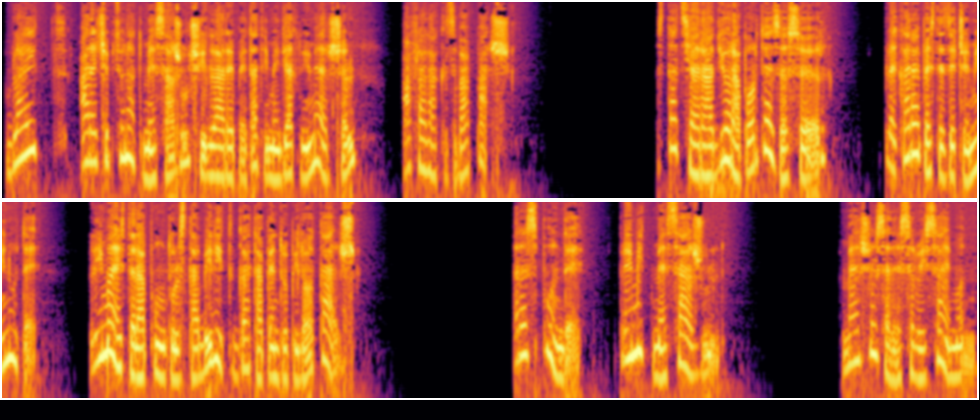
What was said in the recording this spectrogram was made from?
Blight a recepționat mesajul și l-a repetat imediat lui Marshall, afla la câțiva pași. Stația radio raportează, sir. Plecarea peste 10 minute. Lima este la punctul stabilit, gata pentru pilotaj. Răspunde. Primit mesajul. Marshall se adresă lui Simon.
